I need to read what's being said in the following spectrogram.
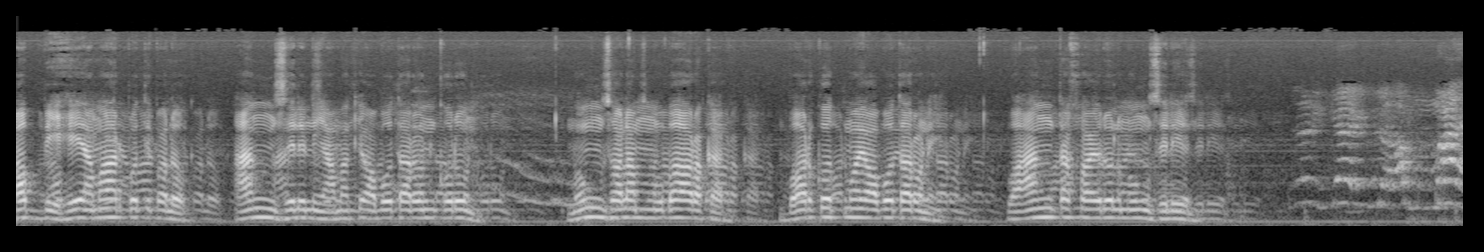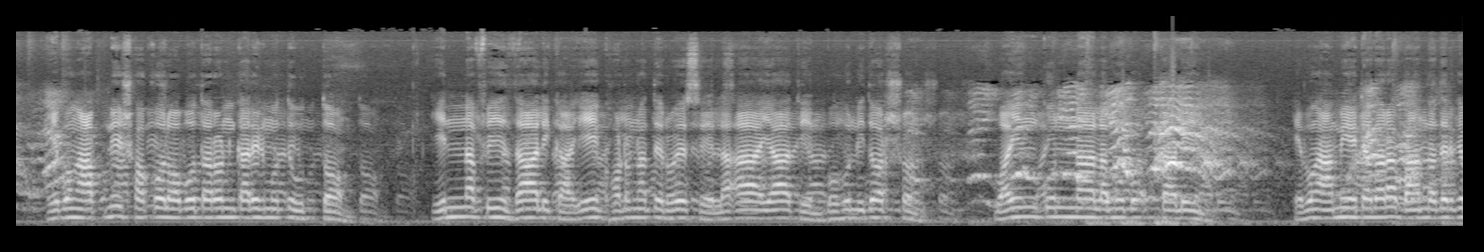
রব্বি, হে আমার প্রতিপালক আং আংজিলনি আমাকে অবতারণ করুন। মুংজলাম মুবারাকার, বরকতময় অবতারণে। ওয়া আংতা খয়রুল মুংজিলিন এবং আপনি সকল অবতারণকারীর মধ্যে উত্তম। ইন্নাফি যালিকা এই ঘটনাতে রয়েছে লাআয়াতিন বহু নিদর্শন। ওয়াইন কুন্না এবং আমি এটা দ্বারা বান্দাদেরকে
